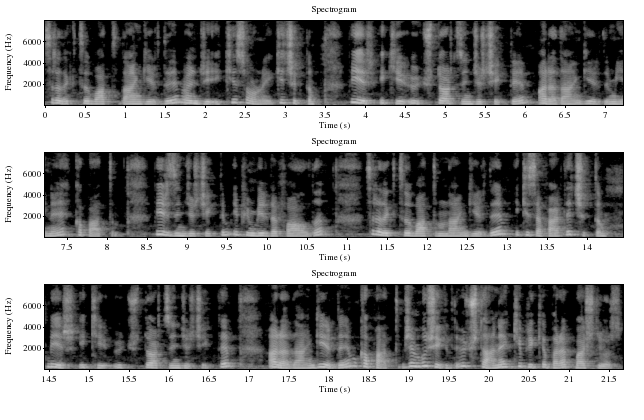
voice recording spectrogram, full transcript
Sıradaki tığ battıdan girdim. Önce 2, sonra 2 çıktım. 1, 2, 3, 4 zincir çektim. Aradan girdim yine, kapattım. Bir zincir çektim, ipimi bir defa aldım. Sıradaki tığ battımdan girdim. iki seferde çıktım. 1, 2, 3, 4 zincir çektim. Aradan girdim, kapattım. Şimdi bu şekilde 3 tane kiprik yaparak başlıyoruz.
